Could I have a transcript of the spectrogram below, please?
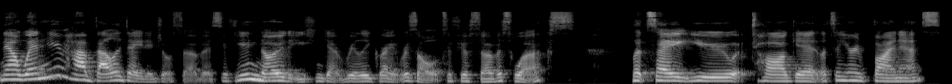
Now, when you have validated your service, if you know that you can get really great results if your service works, let's say you target, let's say you're in finance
